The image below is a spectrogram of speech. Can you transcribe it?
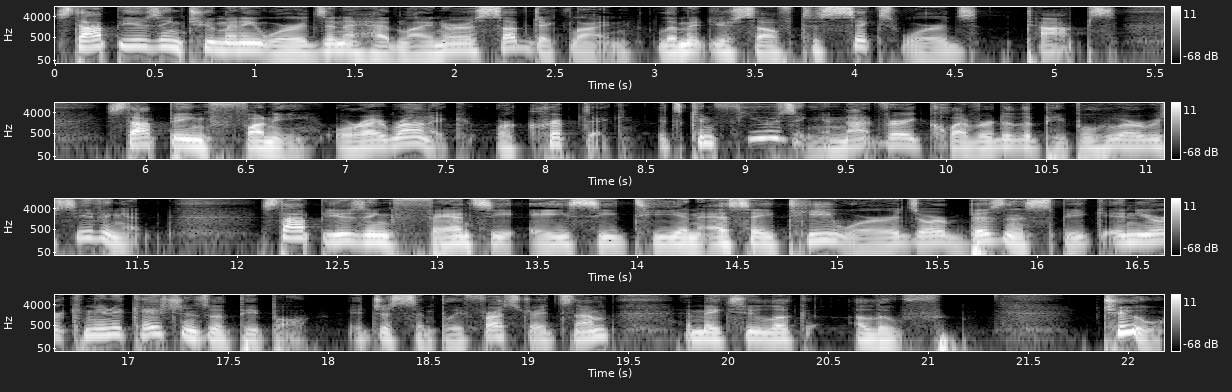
Stop using too many words in a headline or a subject line. Limit yourself to six words, tops. Stop being funny or ironic or cryptic. It's confusing and not very clever to the people who are receiving it. Stop using fancy ACT and SAT words or business speak in your communications with people. It just simply frustrates them and makes you look aloof. Two,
